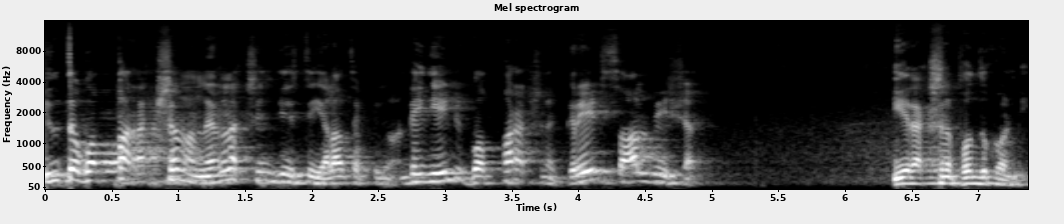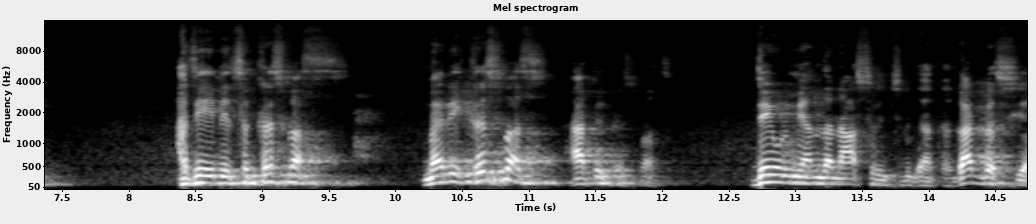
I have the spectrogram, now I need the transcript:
ఇంత గొప్ప రక్షణ నిర్లక్ష్యం చేస్తే ఎలా తప్పింది? అంటే ఇది ఏంటి గొప్ప రక్షణ గ్రేట్ సాల్వేషన్ ఈ రక్షణ పొందుకోండి. అదే నిజ Christmas. Merry Christmas happy Christmas దేవుడు మీ అందరిని ఆశ్రయించిన గాక. గాడ్ బ్లెస్ యూ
